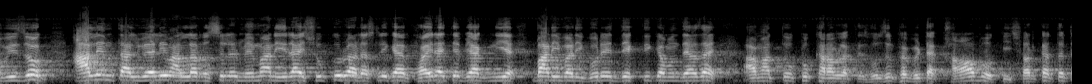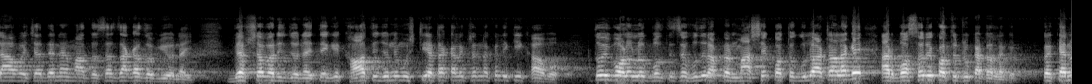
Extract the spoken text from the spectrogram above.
অভিযোগ। আলেম তালবি আলিম আল্লাহ রসুলের মেহমান ইরাই শুক্রবার আসলি খয়রাইতে ব্যাগ নিয়ে বাড়ি বাড়ি ঘুরে দেখতে কেমন দেওয়া যায়? আমার তো খুব খারাপ লাগতেছে। হুজুর ভাই বেটা, খাওয়াবো কি? সরকার তো টাকা পয়সা দেয় না মাদ্রাসা জায়গা জমিও নাই, ব্যবসা বাণিজ্য নাই। তাকে খাওয়াতে জন্য মুষ্টি আটা কালেকশন না করলে কি খাওয়াবো? তো ওই বড় লোক বলতেছে, হুজুর, আপনার মাসে কতগুলো আটা লাগে আর বছরে কতটুকু আটা লাগে? কেন?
